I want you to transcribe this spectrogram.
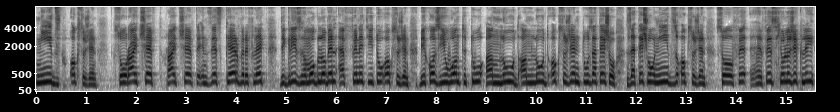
needs oxygen so right shift right shift. In this curve reflect degrees hemoglobin affinity to oxygen because you want to unload unload oxygen to the tissue. The tissue needs oxygen. So uh, physiologically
